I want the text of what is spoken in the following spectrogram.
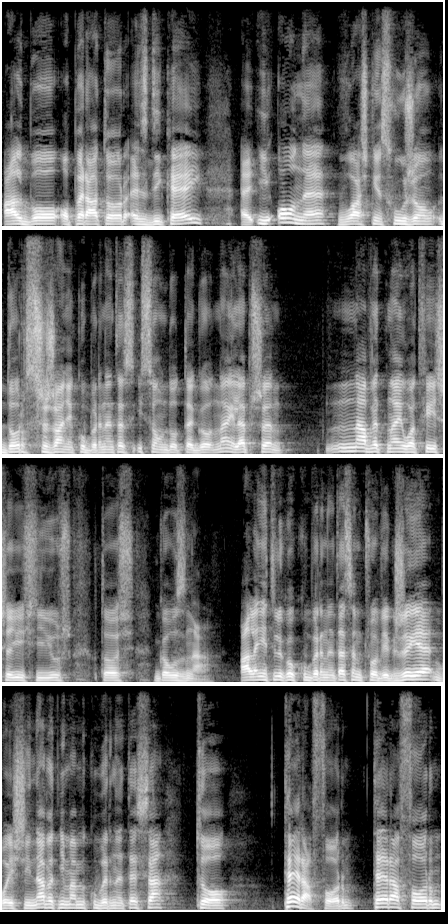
albo operator SDK i one właśnie służą do rozszerzania Kubernetes i są do tego najlepsze nawet najłatwiejsze, jeśli już ktoś go zna. Ale nie tylko Kubernetesem człowiek żyje, bo jeśli nawet nie mamy Kubernetesa, to Terraform. Terraform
